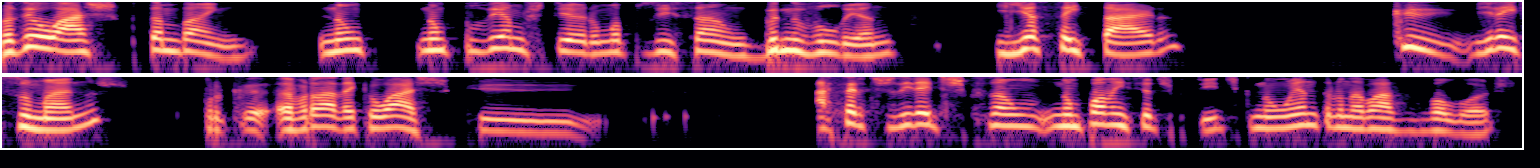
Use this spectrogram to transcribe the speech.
Mas eu acho que também não, não podemos ter uma posição benevolente e aceitar que direitos humanos, porque a verdade é que eu acho que há certos direitos que são, não podem ser discutidos, que não entram na base de valores.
